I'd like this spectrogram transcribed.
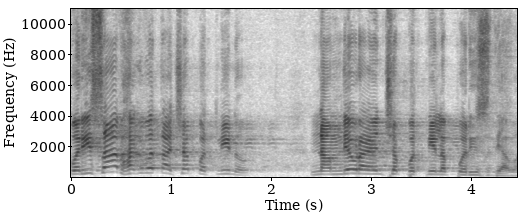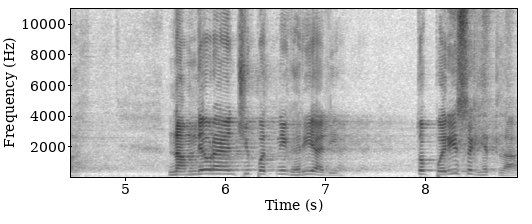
परिसा भागवताच्या पत्नीनं नामदेवरायांच्या पत्नीला परिस द्यावा. नामदेवरायांची पत्नी घरी आली. तो परीस घेतला.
